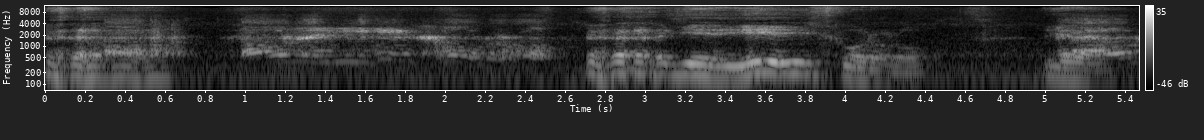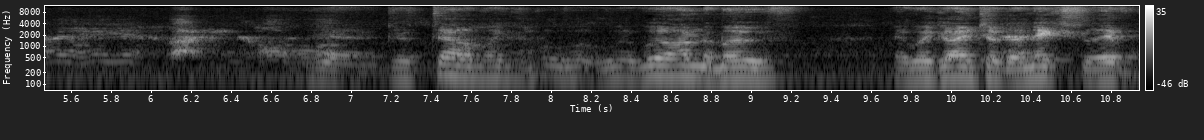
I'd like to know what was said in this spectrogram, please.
Yeah, he's all. Yeah, Yeah. Just tell him we- we- we're on the move and we're going to the next level.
